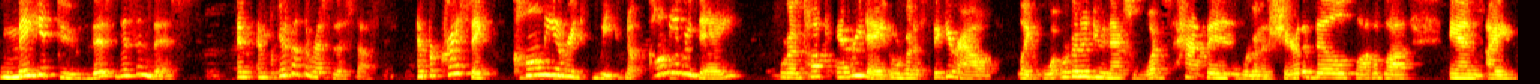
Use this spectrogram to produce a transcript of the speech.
Make it do this, this, and this, and, and forget about the rest of this stuff. And for Christ's sake, call me every week. No, call me every day. We're going to talk every day and we're going to figure out like what we're going to do next, what's happened. We're going to share the build, blah, blah, blah. And I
